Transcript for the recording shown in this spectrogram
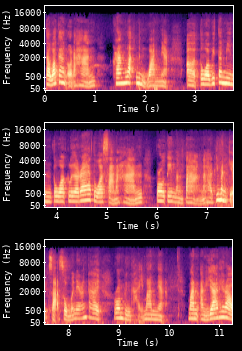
แต่ว่าการอดอาหารครั้งละ 1 วันเนี่ยตัววิตามินตัวเกลือแร่ตัวสารอาหารโปรตีนต่างๆนะคะที่มันเก็บสะสมไว้ในร่างกายรวมถึงไขมันเนี่ยมันอนุญาตให้เรา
